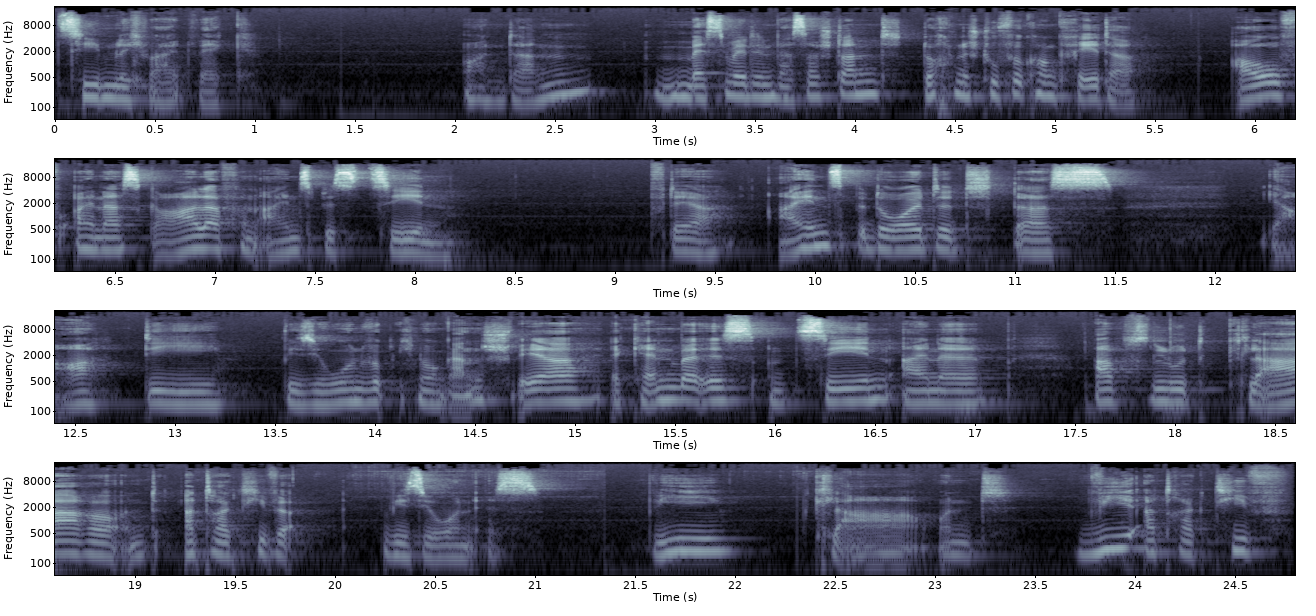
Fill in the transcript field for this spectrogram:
ziemlich weit weg? Und dann messen wir den Wasserstand doch eine Stufe konkreter auf einer Skala von 1 bis 10. Auf der 1 bedeutet, dass ja, die Vision wirklich nur ganz schwer erkennbar ist und 10 eine absolut klare und attraktive Vision ist. Wie klar und wie attraktiv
